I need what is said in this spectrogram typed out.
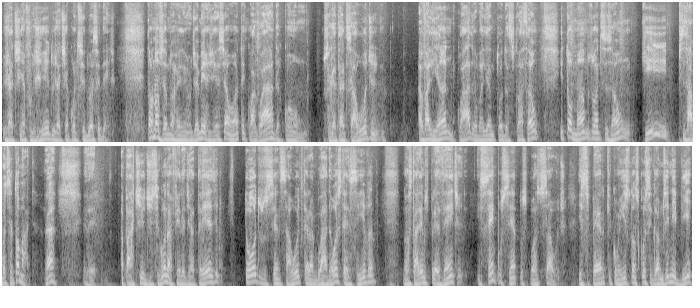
já tinha fugido, já tinha acontecido o acidente. Então nós fizemos uma reunião de emergência ontem com a guarda, com o secretário de saúde, avaliando o quadro, avaliando toda a situação e tomamos uma decisão que precisava de ser tomada, né? Dizer, a partir de segunda-feira, dia 13, todos os centros de saúde terão guarda ostensiva. Nós estaremos presentes em 100% dos postos de saúde. Espero que com isso nós consigamos inibir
